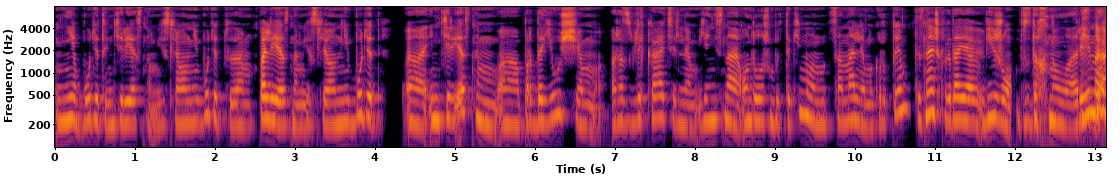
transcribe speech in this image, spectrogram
не будет интересным, если он не будет э, полезным, если он не будет э, интересным, э, продающим, развлекательным. Я не знаю, он должен быть таким эмоциональным и крутым. Ты знаешь, когда я вижу, вздохнула Арина,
